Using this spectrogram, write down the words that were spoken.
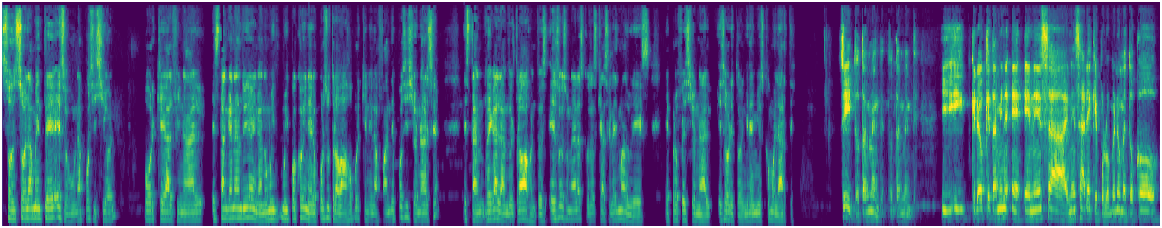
son solamente eso, una posición, porque al final están ganando y devengando muy, muy poco dinero por su trabajo, porque en el afán de posicionarse están regalando el trabajo. Entonces, eso es una de las cosas que hace la inmadurez profesional, y sobre todo en gremios como el arte. Sí, totalmente, totalmente. Y, creo que también e, en esa, en esa área que por lo menos me tocó,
